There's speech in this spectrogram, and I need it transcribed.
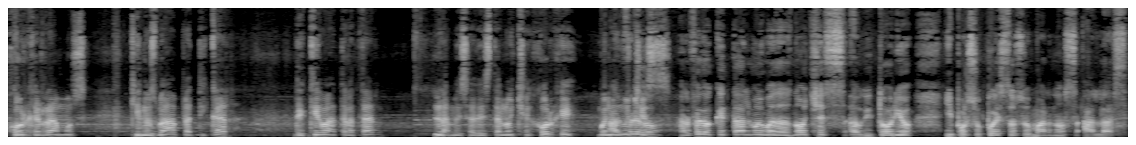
Jorge Ramos, quien nos va a platicar de qué va a tratar la mesa de esta noche. Jorge, buenas Alfredo, noches. Alfredo, ¿qué tal? Muy buenas noches, auditorio, y por supuesto sumarnos a las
